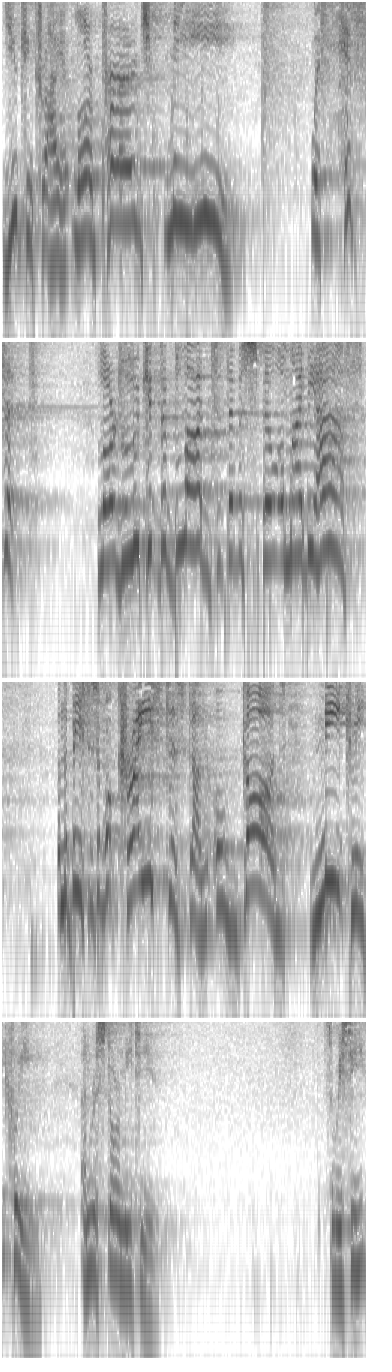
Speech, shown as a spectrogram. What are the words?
You can cry out, Lord, purge me with hyssop. Lord, look at the blood that was spilled on my behalf on the basis of what Christ has done. Oh God, make me clean and restore me to you. So we see,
